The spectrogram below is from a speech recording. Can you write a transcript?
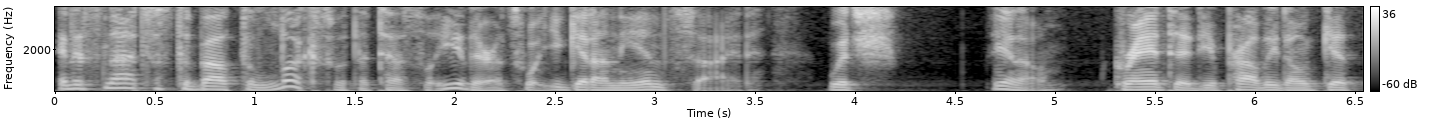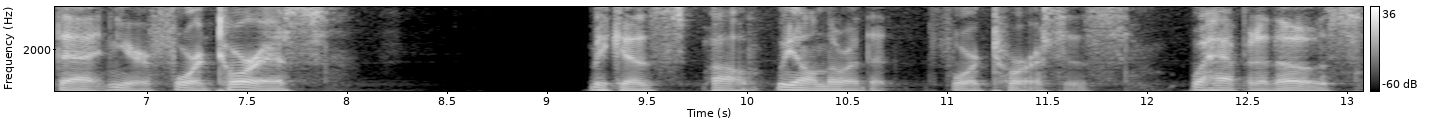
And it's not just about the looks with the Tesla either. It's what you get on the inside, which, you know, granted, you probably don't get that in your Ford Taurus because, well, we all know that Ford Tauruses. What happened to those?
